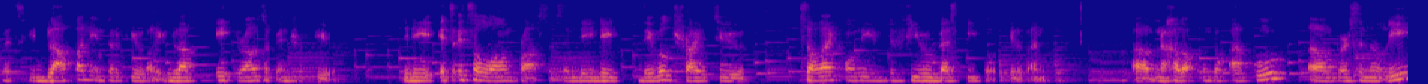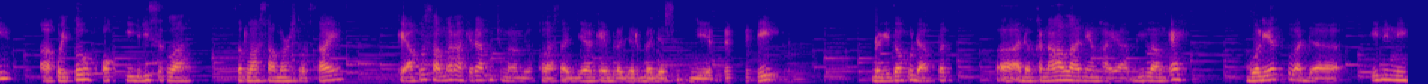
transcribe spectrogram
let's see 8 interview kali 8 rounds of interview. Jadi it's it's a long process and they they they will try to select only the few best people gitu kan. Um, nah kalau untuk aku um, personally aku itu hoki. Jadi setelah setelah summer selesai kayak aku summer akhirnya aku cuma ambil kelas aja kayak belajar belajar sendiri. Jadi udah gitu aku dapet uh, ada kenalan yang kayak bilang eh gue lihat tuh ada ini nih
